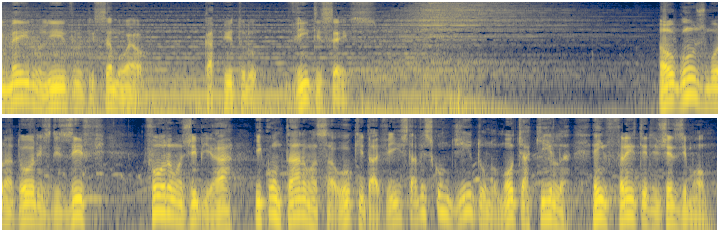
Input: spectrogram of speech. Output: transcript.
Primeiro livro de Samuel, capítulo 26 Alguns moradores de Zif foram a Gibeá e contaram a Saul que Davi estava escondido no monte Aquila, em frente de Gesimon.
